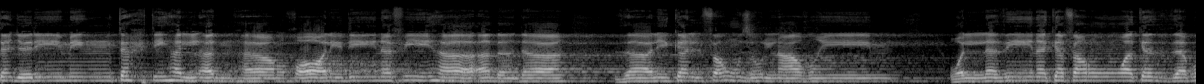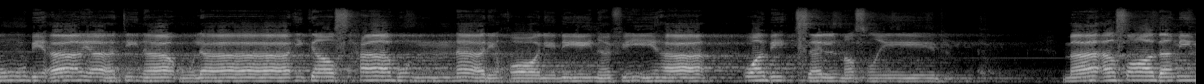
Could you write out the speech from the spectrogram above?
تجري من تحتها الأنهار خالدين فيها أبدا ذلك الفوز العظيم والذين كفروا وكذبوا بآياتنا أولئك أصحاب النار خالدين فيها وبئس المصير. ما أصاب من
